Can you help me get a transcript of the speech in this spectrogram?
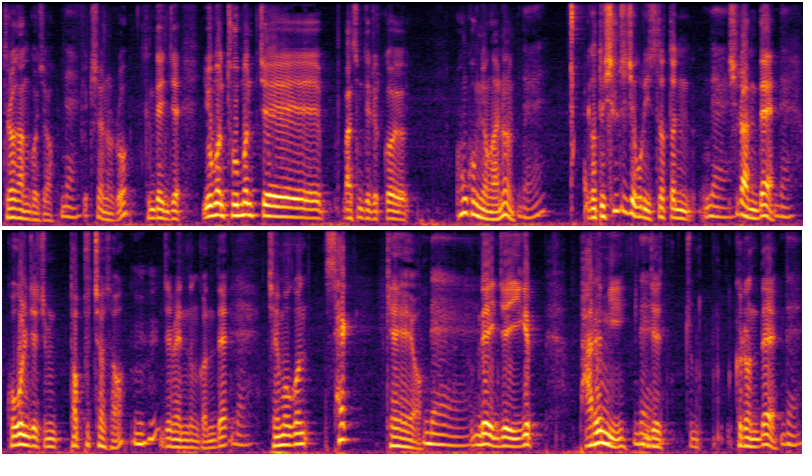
들어간 거죠. 네. 픽션으로. 근데 이제 요번 두 번째 말씀드릴 거 홍콩 영화는 네. 이것도 실질적으로 있었던 네. 실화인데 네. 그걸 이제 좀 덧붙여서 음흠. 이제 맺는 건데 네. 제목은 색계예요. 네. 근데 이제 이게 발음이 네. 이제 좀 그런데 네.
